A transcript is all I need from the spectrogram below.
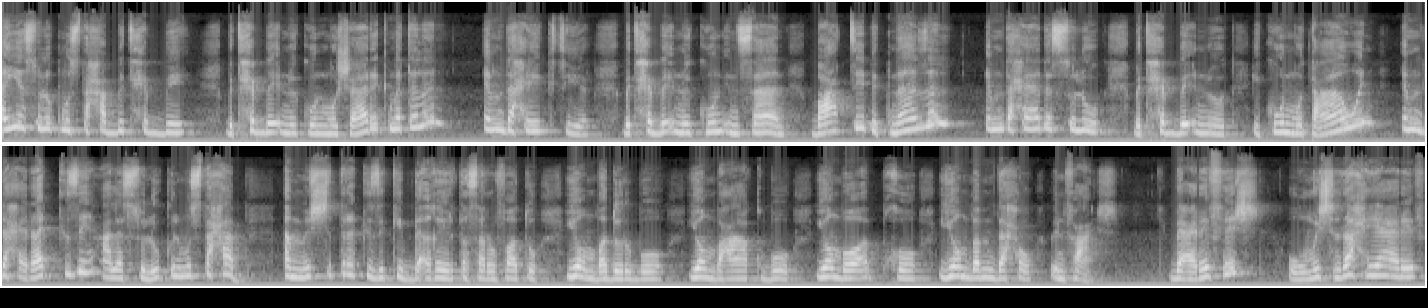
أي سلوك مستحب بتحبي بتحبي إنه يكون مشارك مثلا؟ امدحي كتير. بتحبي إنه يكون إنسان بعطي بتنازل؟ امدحي هذا السلوك. بتحبي إنه يكون متعاون؟ امدحي ركزي على السلوك المستحب. أم مش تركزي كيف بدي أغير تصرفاته؟ يوم بضربه يوم بعاقبه يوم بوبخه يوم بمدحه. بنفعش بعرفش ومش رح يعرف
